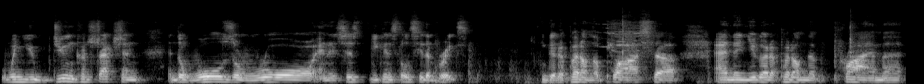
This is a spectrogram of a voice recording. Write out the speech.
When you're doing construction and the walls are raw and it's just, you can still see the bricks. You got to put on the plaster and then you got to put on the primer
